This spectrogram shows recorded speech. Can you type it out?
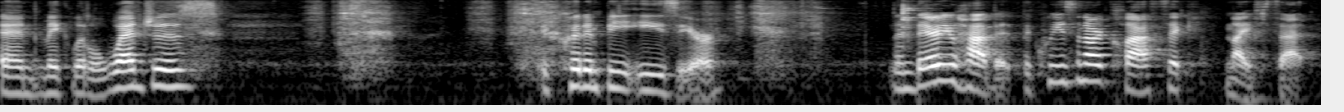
and make little wedges. It couldn't be easier. And there you have it, the Cuisinart Classic knife set.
